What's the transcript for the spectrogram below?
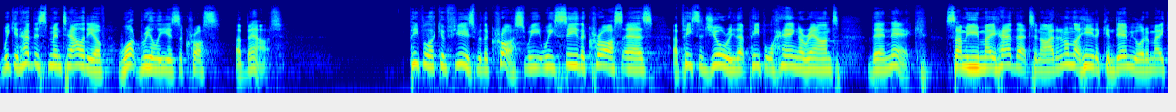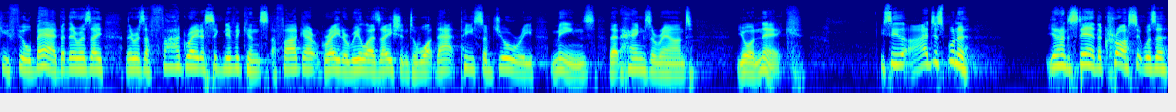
we can have this mentality of what really is the cross about. People are confused with the cross. We, we see the cross as a piece of jewelry that people hang around their neck. Some of you may have that tonight, and I'm not here to condemn you or to make you feel bad, but there is a, there is a far greater significance, a far greater realization to what that piece of jewelry means that hangs around your neck. You see, I just want to you understand the cross, it was a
